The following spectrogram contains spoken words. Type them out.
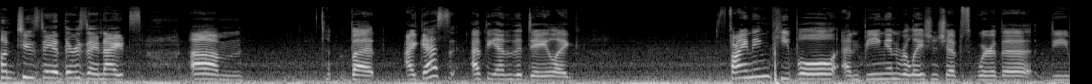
on Tuesday and Thursday nights. Um, but I guess at the end of the day, like finding people and being in relationships where the the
